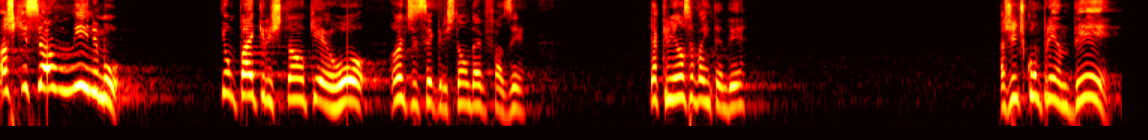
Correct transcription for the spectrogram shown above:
Acho que isso é o mínimo que um pai cristão que errou antes de ser cristão deve fazer. E a criança vai entender a gente compreender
